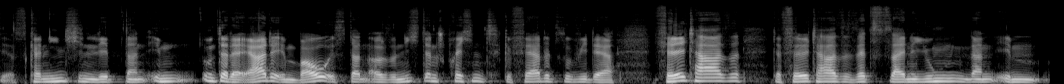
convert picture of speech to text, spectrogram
Das Kaninchen lebt dann im, unter der Erde im Bau, ist dann also nicht entsprechend gefährdet, so wie der Feldhase. Der Feldhase setzt seine Jungen dann im,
